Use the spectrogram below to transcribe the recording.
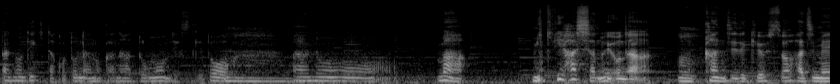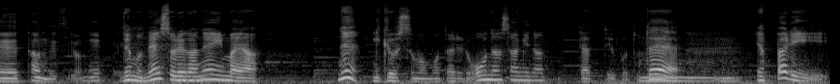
あのできたことなのかなと思うんですけど、うん、あのまあ見切り発車のような感じで教室を始めたんですよね。でもねそれがね、うん、今やね2教室も持たれるオーナーさんになったっていうことで、やっぱり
